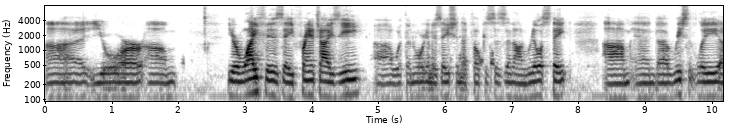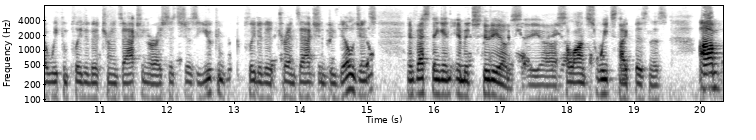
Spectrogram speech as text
Uh, your um, your wife is a franchisee uh, with an organization that focuses in on real estate. Um, and uh, recently, uh, we completed a transaction, or I should say, you completed a transaction due diligence, investing in Image Studios, a uh, salon suites type business. Um,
